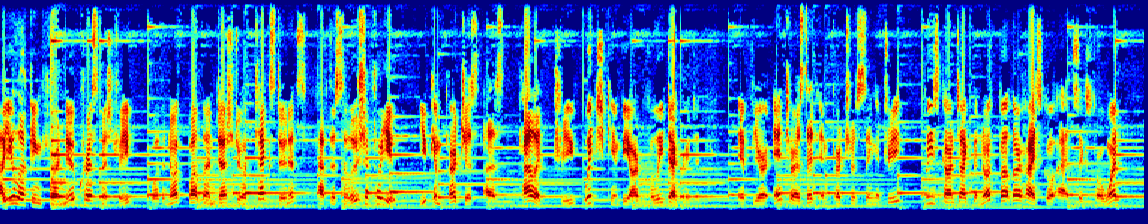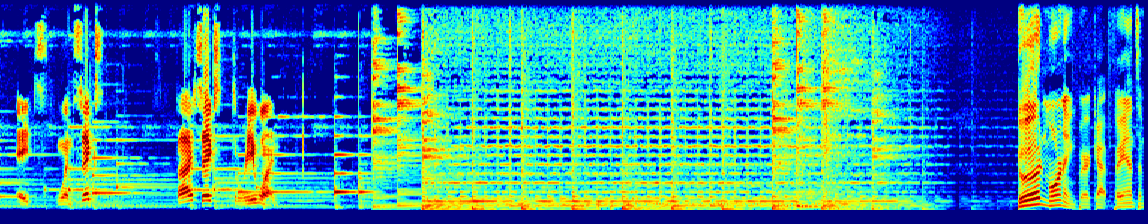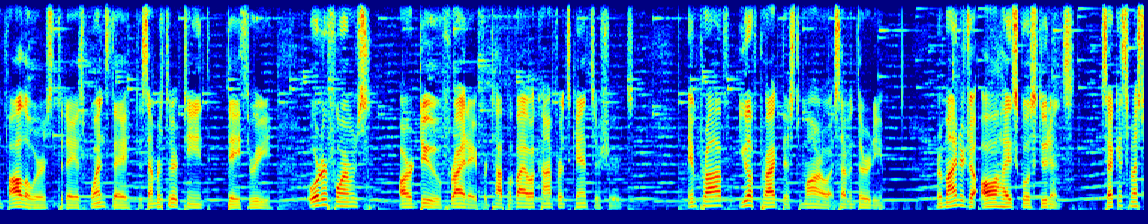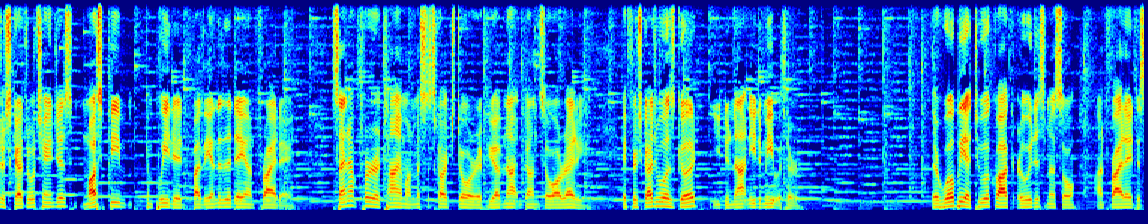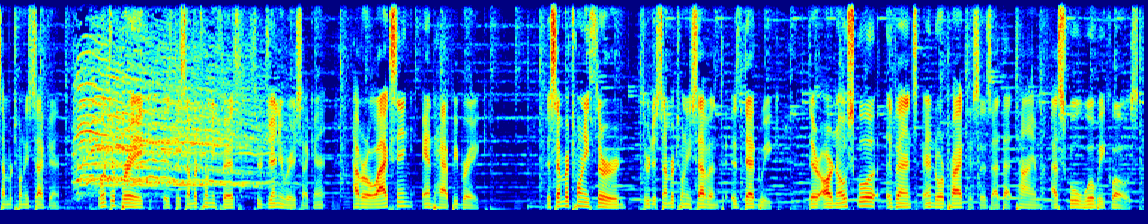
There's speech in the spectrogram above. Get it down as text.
Are you looking for a new Christmas tree? Well, the North Butler Industrial Tech students have the solution for you. You can purchase a pallet tree which can be artfully decorated. If you're interested in purchasing a tree, please contact the North Butler High School at 641 816 5631. Good morning, Bearcat fans and followers. Today is Wednesday, December 13th, day 3. Order forms are due Friday for Top of Iowa Conference cancer shirts. Improv, you have practice tomorrow at 7:30. Reminder to all high school students. Second semester schedule changes must be completed by the end of the day on Friday. Sign up for a time on Mrs. Clark's door if you have not done so already. If your schedule is good, you do not need to meet with her. There will be a 2 o'clock early dismissal on Friday, December 22nd. Winter break is December 25th through January 2nd. Have a relaxing and happy break. December 23rd through December 27th is Dead Week. There are no school events and or practices at that time as school will be closed.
